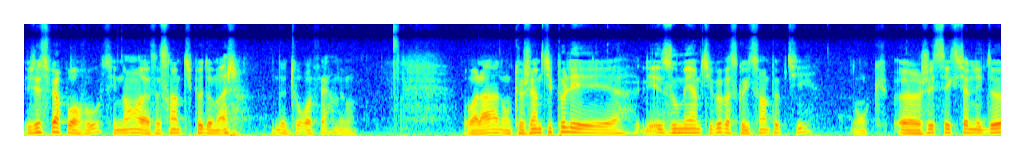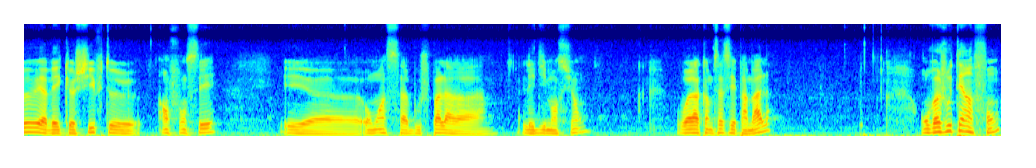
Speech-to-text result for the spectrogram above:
J'espère pour vous, sinon euh, ce serait un petit peu dommage de tout refaire. Voilà, donc je vais un petit peu les, zoomer un petit peu parce qu'ils sont un peu petits. Donc je sélectionne les deux et avec Shift enfoncé et au moins ça bouge pas la, les dimensions. Voilà, comme ça c'est pas mal. On va ajouter un fond.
